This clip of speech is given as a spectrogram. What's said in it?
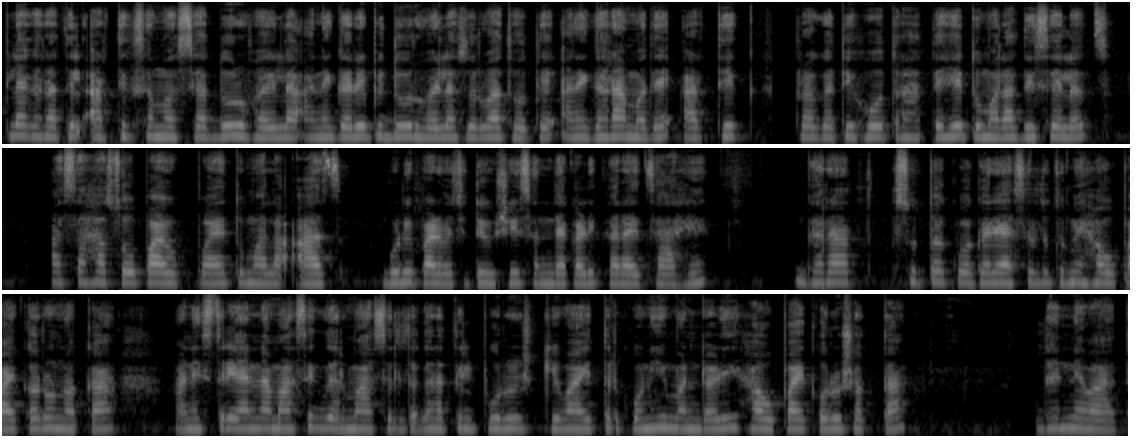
आपल्या घरातील आर्थिक समस्या दूर व्हायला आणि गरिबी दूर व्हायला सुरुवात होते आणि घरामध्ये आर्थिक प्रगती होत राहते हे तुम्हाला दिसेलच. असा हा सोपा उपाय तुम्हाला आज गुढीपाडव्याच्या दिवशी संध्याकाळी करायचा आहे. घरात सुतक वगैरे असेल तर तुम्ही हा उपाय करू नका आणि स्त्रियांना मासिक धर्म असेल तर घरातील पुरुष किंवा इतर कोणीही मंडळी हा उपाय करू शकता. धन्यवाद.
